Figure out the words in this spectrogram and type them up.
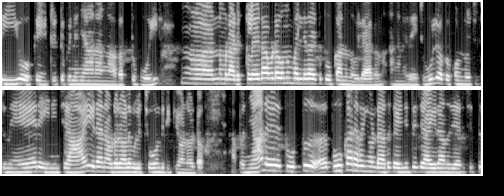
തീയും ഒക്കെ ഇട്ടിട്ട് പിന്നെ ഞാൻ അങ്ങ് അകത്ത് പോയി. നമ്മുടെ അടുക്കളയുടെ അവിടെ ഒന്നും വലിയതായിട്ട് തൂക്കാനൊന്നും ഇല്ലായിരുന്നു. അങ്ങനെ ദേ ചൂലുമൊക്കെ കൊണ്ടുവച്ചിട്ട് നേരെ ഇനി ചായ ഇടാൻ അവിടെ ഒരാൾ വിളിച്ചുകൊണ്ടിരിക്കുകയാണ് കേട്ടോ. അപ്പം ഞാൻ തൂത്ത് തൂക്കാൻ ഇറങ്ങിയോണ്ട് അത് കഴിഞ്ഞിട്ട് ചായ ഇടാന്ന് വിചാരിച്ചിട്ട്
